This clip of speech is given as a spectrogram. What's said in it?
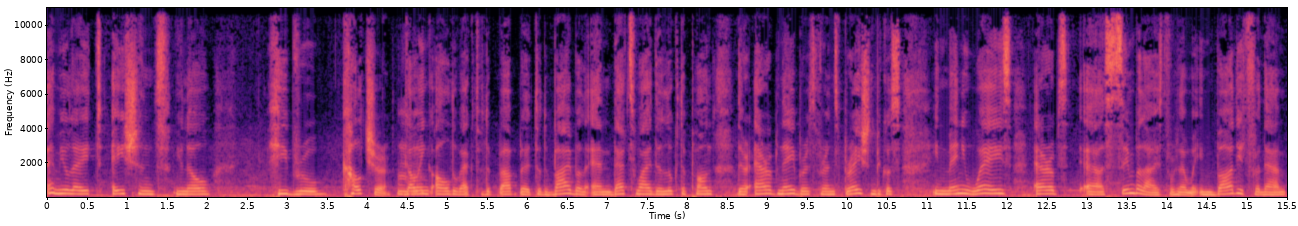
emulate ancient, you know, Hebrew culture, going all the way to the uh, to the Bible, and that's why they looked upon their Arab neighbors for inspiration, because in many ways Arabs uh, symbolized for them, embodied for them,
